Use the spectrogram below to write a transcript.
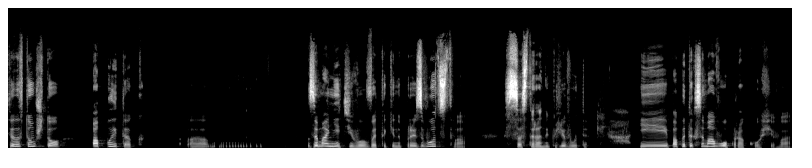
Дело в том, что попыток э, заманить его в это кинопроизводство со стороны Голливуда и попыток самого Прокофьева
